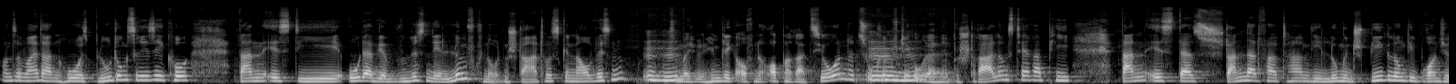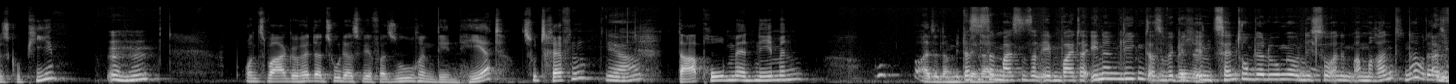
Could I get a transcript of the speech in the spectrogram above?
und so weiter, hat ein hohes Blutungsrisiko, dann ist die, oder wir müssen den Lymphknotenstatus genau wissen, mhm. zum Beispiel im Hinblick auf eine Operation, eine zukünftige mhm. oder eine Bestrahlungstherapie, dann ist das Standardverfahren die Lungenspiegelung, die Bronchoskopie. Mhm. Und zwar gehört dazu, dass wir versuchen, den Herd zu treffen. Ja da Proben entnehmen. Also damit das ist dann, dann, meistens dann eben weiter innen liegend, also wirklich im Zentrum der Lunge und nicht so an dem, am Rand, ne? Oder also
